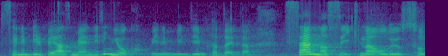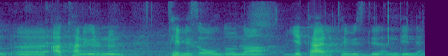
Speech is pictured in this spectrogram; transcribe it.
senin bir beyaz mendilin yok benim bildiğim kadarıyla. Sen nasıl ikna oluyorsun e, akan ürünün temiz olduğuna, yeterli temizlendiğine?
